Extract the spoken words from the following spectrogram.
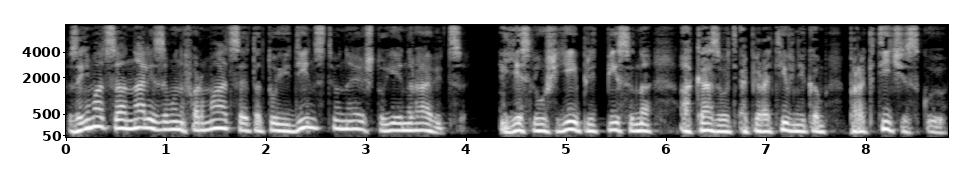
Заниматься анализом информации – это то единственное, что ей нравится. Если уж ей предписано оказывать оперативникам практическую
